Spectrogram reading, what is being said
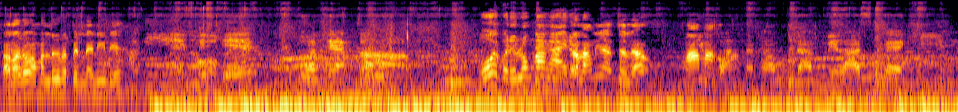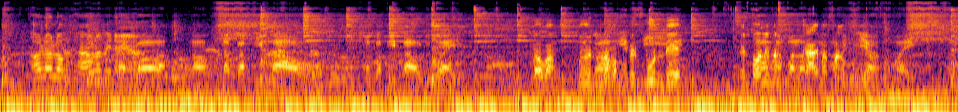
แล้วเราได้ว่ามันลื่นมันเป็นในนี่ดิอันนี้เป็นเค้กตัวแทนจากโอ้ยประเดี๋ยวลงมาไงเดี๋ยวกำลังเนี่ยเสร็จแล้ว มามาพี่ขวัญนะครับจากเมลัสแคร์ครีมเอาแล้วรองเท้าแล้วไปไหนแล้วอะก็น้องแล้วก็พี่เบาแล้วก็พี่เบาด้วยระวังมือระวังเป็นบุ่นดิเห็นบอลนี่มันกลายมาฝั่งเที่เที่ยวด้วยนะ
